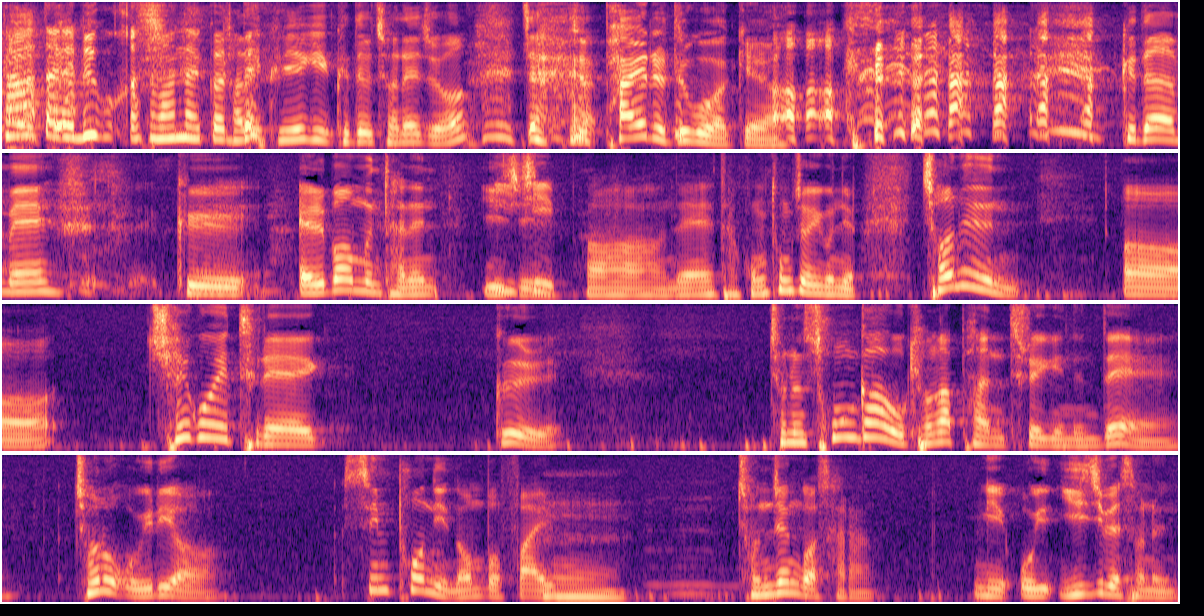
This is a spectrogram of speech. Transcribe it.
다음 달에 미국 가서 만날 건데. 다음에 그 얘기 그대로 전해줘 자 저 파일을 들고 갈게요. 그 다음에 그 앨범은 다는 이집. 이집. 아, 네, 다 공통적이군요. 저는 어 최고의 트랙을 저는 송가하고 경합한 트랙이 있는데 저는 오히려 심포니 넘버 5 음. 전쟁과 사랑이 오- 이 집에서는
